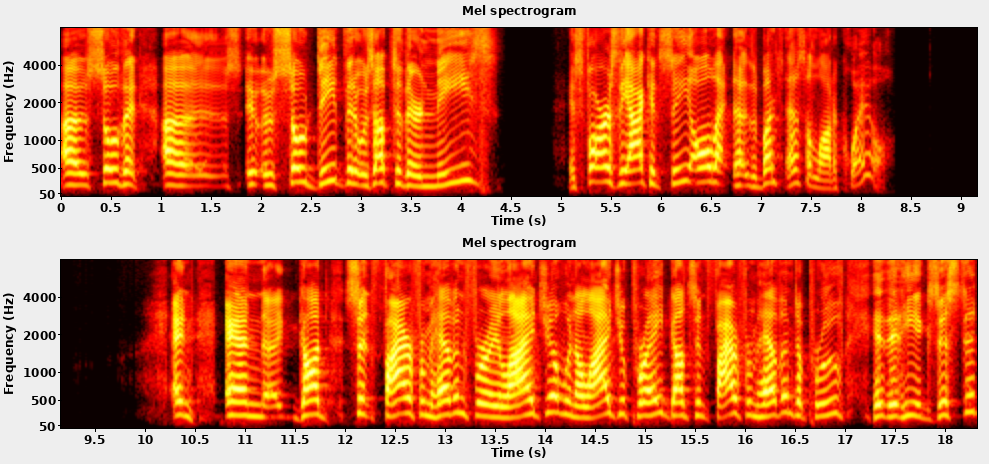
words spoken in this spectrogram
uh, so that uh, it was so deep that it was up to their knees. As far as the eye could see, all that, that's a bunch, that's a lot of quail. And, and uh, God sent fire from heaven for Elijah. When Elijah prayed, God sent fire from heaven to prove that he existed.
